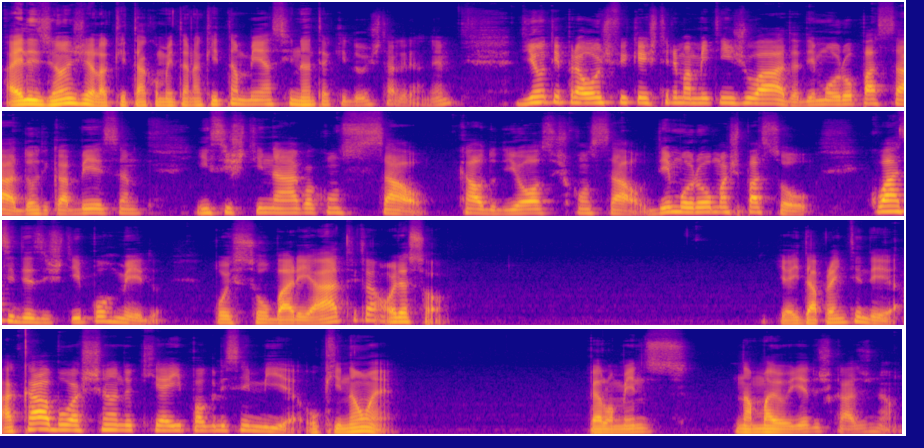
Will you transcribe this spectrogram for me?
A Elisângela, que está comentando aqui, também é assinante aqui do Instagram, né? De ontem para hoje fiquei extremamente enjoada, demorou passar, dor de cabeça, insisti na água com sal, caldo de ossos com sal, demorou, mas passou. Quase desisti por medo, pois sou bariátrica, olha só. E aí dá para entender. Acabo achando que é hipoglicemia, o que não é. Pelo menos na maioria dos casos não.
